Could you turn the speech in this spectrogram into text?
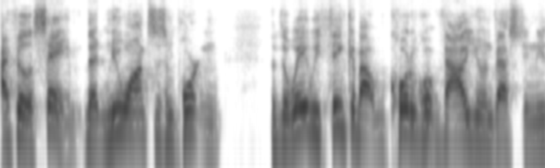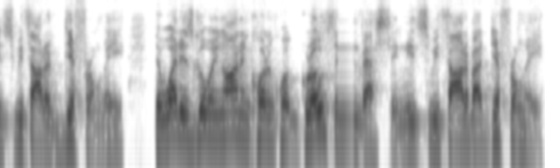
I feel the same. That nuance is important. That the way we think about quote unquote value investing needs to be thought of differently. That what is going on in quote unquote growth investing needs to be thought about differently,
